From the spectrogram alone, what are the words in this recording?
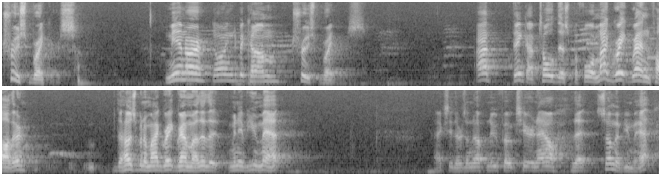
truce breakers. Men are going to become truce breakers. I think I've told this before. My great grandfather, the husband of my great grandmother that many of you met, actually, there's enough new folks here now that some of you met.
